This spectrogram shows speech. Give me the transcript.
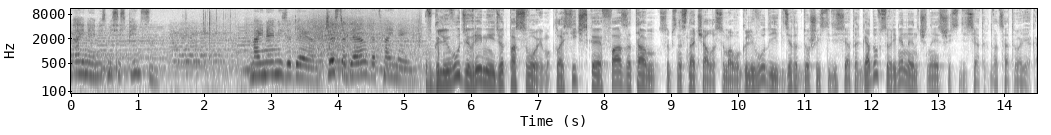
My name is Mrs. Pinson. My name is Adele. Just Adele, that's my name. В Голливуде время идет по-своему. Классическая фаза там, собственно, с начала самого Голливуда и где-то до 60-х годов, современная начиная с 60-х 20 века.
